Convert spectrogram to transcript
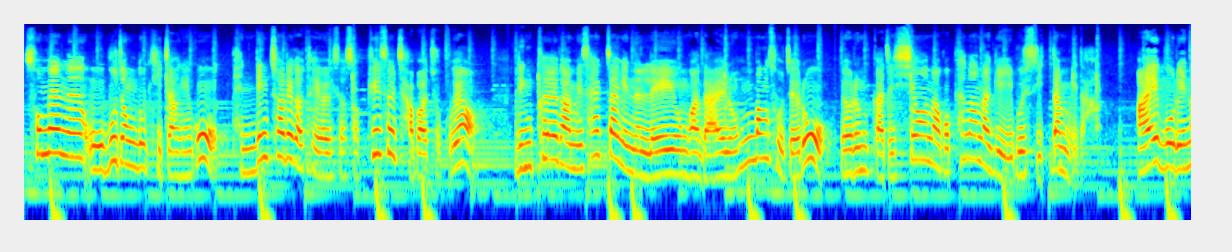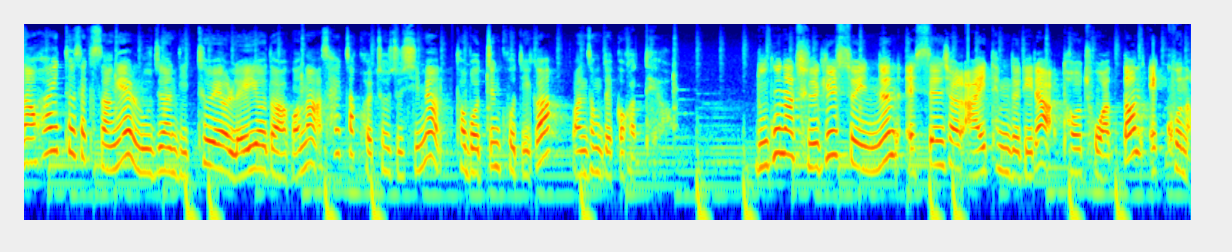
소매는 5부 정도 기장이고 banding 처리가 되어 있어서 fit을 잡아주고요 wrinkle감이 살짝 있는 레이온과 나일론 혼방 소재로 여름까지 시원하고 편안하게 입을 수 있답니다. 아이보리나 화이트 색상의 loose한 니트웨어 layered 하거나 살짝 걸쳐주시면 더 멋진 코디가 완성될 것 같아요. 누구나 즐길 수 있는 essential 아이템들이라 더 좋았던 앳코너.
